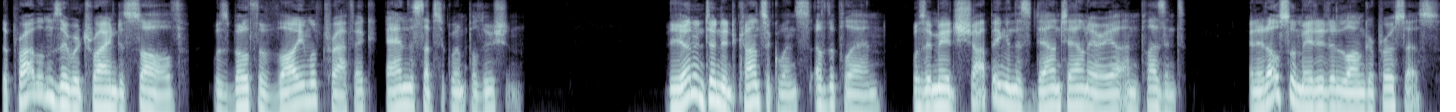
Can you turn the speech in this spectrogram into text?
The problems they were trying to solve was both the volume of traffic and the subsequent pollution. The unintended consequence of the plan was it made shopping in this downtown area unpleasant, and it also made it a longer process.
